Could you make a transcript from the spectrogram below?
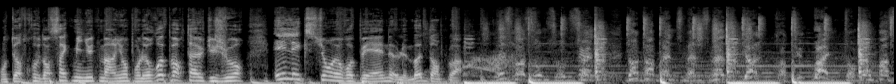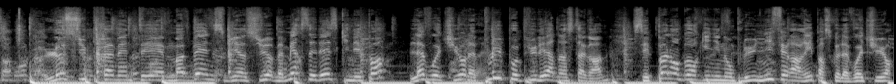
On te retrouve dans 5 minutes Marion pour le reportage du jour, élection européenne, le mode d'emploi. Le suprême NTM, ma Benz bien sûr, ma Mercedes qui n'est pas la voiture la plus populaire d'Instagram. C'est pas Lamborghini non plus, ni Ferrari parce que la voiture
